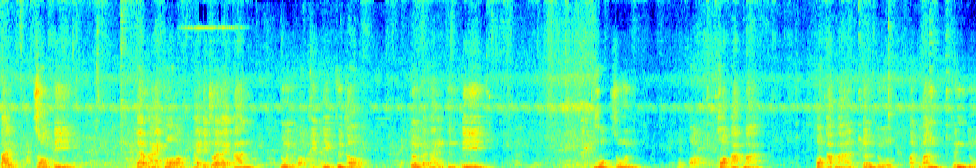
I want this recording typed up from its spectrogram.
ได้สองปี แล้วนายขอให้ไปช่วยรายการดูเฉพาะกิจอีกคือเก่า จนกระทั่งถึงปี 60ผมขอขอกลับมาพอกลับมาจนอยู่ปัจจุบันซึ่งอยู่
